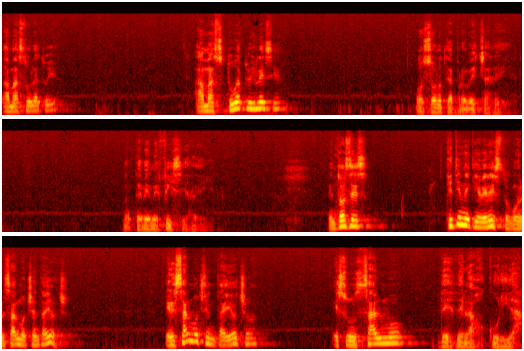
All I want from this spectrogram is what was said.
¿Amas tú la tuya? ¿Amas tú a tu iglesia? ¿O solo te aprovechas de ella? Te beneficias de ella. Entonces, ¿qué tiene que ver esto con el Salmo 88? El Salmo 88 es un salmo desde la oscuridad.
